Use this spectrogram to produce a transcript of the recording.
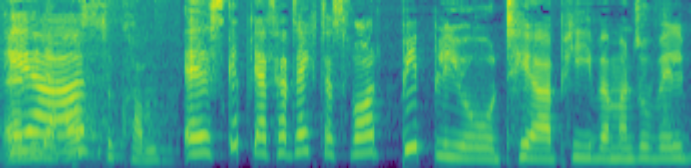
äh, wieder rauszukommen? Es gibt ja tatsächlich das Wort Bibliotherapie, wenn man so will.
